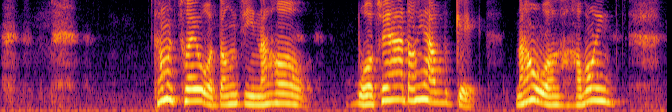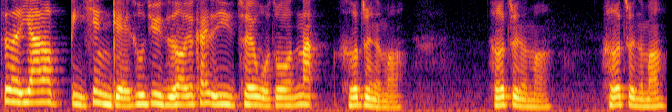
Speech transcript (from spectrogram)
”他们催我东西，然后我催他东西，他不给，然后我好不容易真的压到底线给出去之后，就开始一直催我说：“那核准了吗？核准了吗？核准了吗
